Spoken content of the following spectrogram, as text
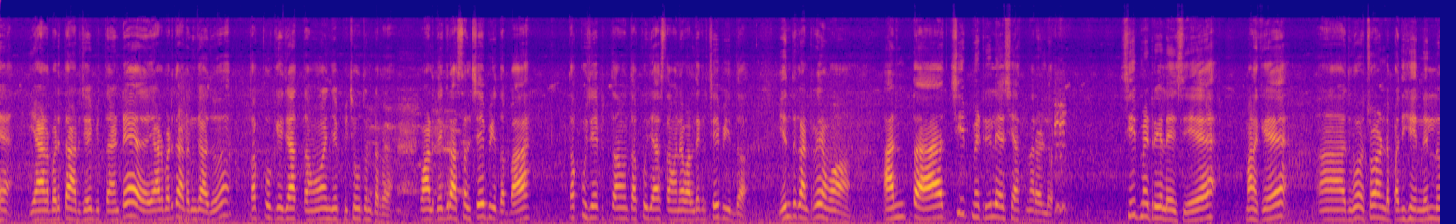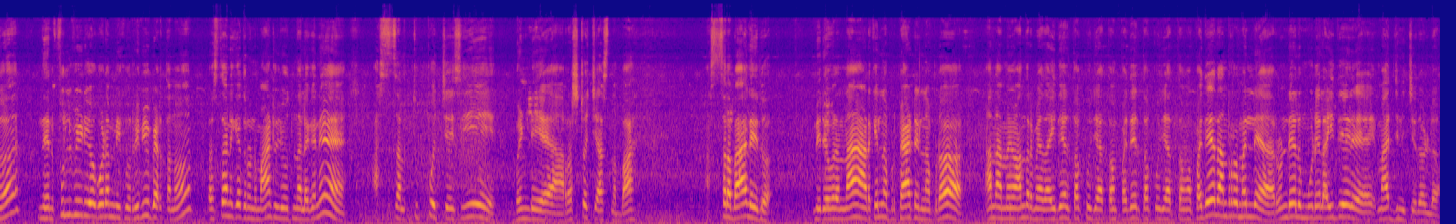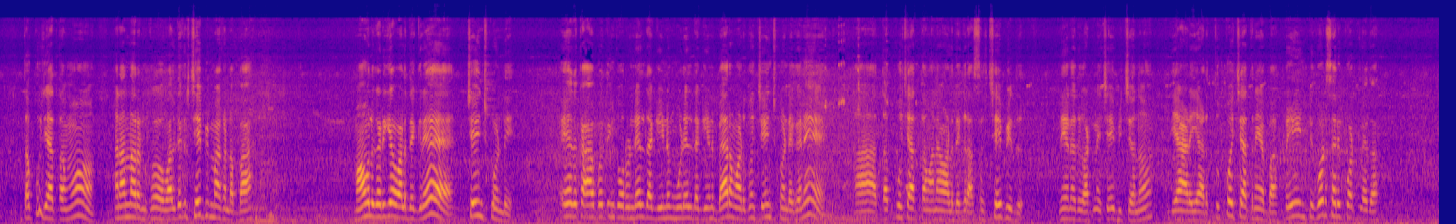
ఏడబడితే ఆడ చేపిస్తా అంటే ఏడబడితే ఆడని కాదు తక్కువకి చేస్తాము అని చెప్పి చెబుతుంటారు. వాళ్ళ దగ్గర అస్సలు చేపిద్దబ్బా తక్కువ చేపిస్తాము తక్కువ చేస్తామని వాళ్ళ దగ్గర చేపిద్దా ఎందుకంటారేమో అంత చీప్ మెటీరియల్ వేసేస్తున్నారు వాళ్ళు. చీప్ మెటీరియల్ వేసి మనకి అదిగో చూడండి పదిహేను నెలలు నేను ఫుల్ వీడియో కూడా మీకు రివ్యూ పెడతాను. ప్రస్తుతానికి అయితే రెండు మాటలు చదువుతున్నా కానీ అస్సలు తుప్పు వచ్చేసి బండి రస్ట్ వచ్చేస్తుంది బా. అస్సలు బాగాలేదు మీరు ఎవరన్నా ఆడకి వెళ్ళినప్పుడు పేట వెళ్ళినప్పుడు అన్న మేము అందరి మీద ఐదేళ్ళు తక్కువ చేస్తాం పదేళ్ళు తక్కువ చేస్తాం పదేళ్ళు అనరు మళ్ళీ రెండేళ్ళు మూడేళ్ళు ఐదేళ్ళు మార్జిన్ ఇచ్చేదోళ్ళు. తక్కువ చేస్తాము అని అన్నారు అనుకో వాళ్ళ దగ్గర చేపి మాకండి అబ్బా. మామూలుగా అడిగే వాళ్ళ దగ్గరే చేయించుకోండి. ఏదో కాకపోతే ఇంకో రెండేళ్ళు తగ్గియండి మూడేళ్ళు తగ్గిండి బేరం ఆడుకొని చేయించుకోండి కానీ తప్పు తక్కువ చేస్తాం అనే వాళ్ళ దగ్గర అసలు చేపిద్దు నేను అది అట్నే చేయించాను ఏడ ఏడ తుప్పు వచ్చేస్తున్నాయి అబ్బా. పెయింట్ కూడా సరిగ్గా కొట్టలేదు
